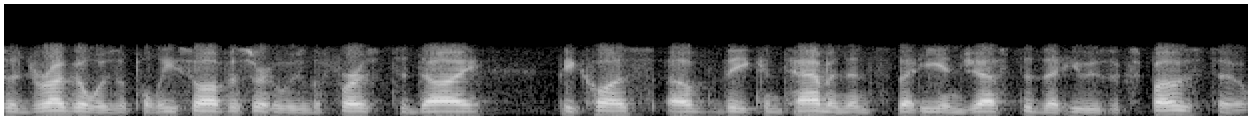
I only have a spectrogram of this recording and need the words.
Zadroga was a police officer who was the first to die because of the contaminants that he ingested, that he was exposed to.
